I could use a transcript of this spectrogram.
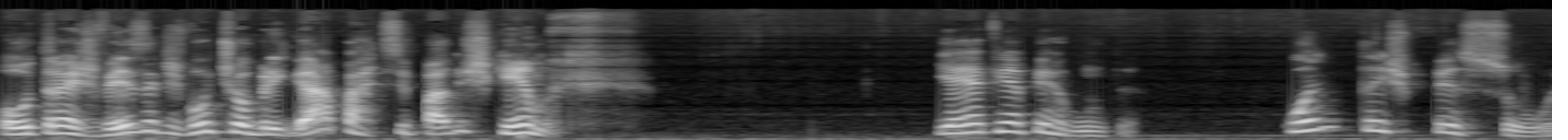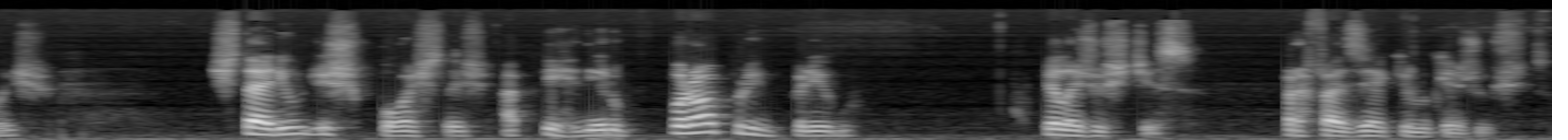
Outras vezes eles vão te obrigar a participar do esquema. E aí vem a pergunta: quantas pessoas estariam dispostas a perder o próprio emprego pela justiça para fazer aquilo que é justo?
